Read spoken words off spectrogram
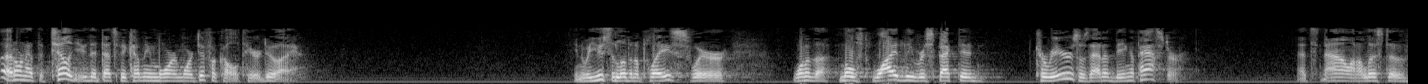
I don't have to tell you that that's becoming more and more difficult here, do I? You know, we used to live in a place where one of the most widely respected careers was that of being a pastor. That's now on a list of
